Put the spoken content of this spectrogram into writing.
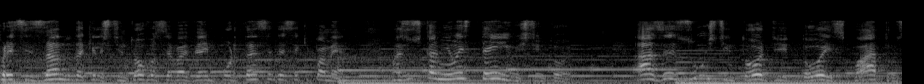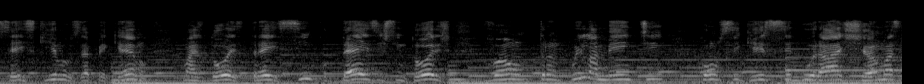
precisando daquele extintor, você vai ver a importância desse equipamento. Mas os caminhões têm o um extintor. Às vezes um extintor de 2, 4, 6 quilos é pequeno, mas 2, 3, 5, 10 extintores vão tranquilamente conseguir segurar as chamas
